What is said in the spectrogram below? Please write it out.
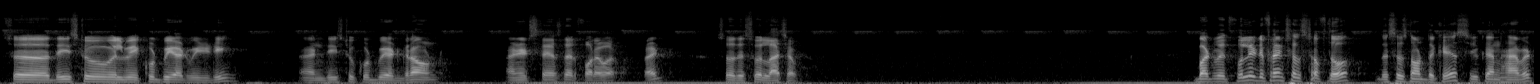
So, these two will be could be at VDD and these two could be at ground and it stays there forever, right. So, this will latch up. But with fully differential stuff though, this is not the case, you can have it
